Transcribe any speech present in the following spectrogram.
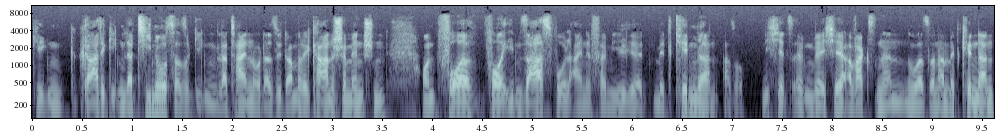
gegen gerade gegen Latinos, also gegen Latein- oder südamerikanische Menschen. Und vor, vor ihm saß wohl eine Familie mit Kindern, also nicht jetzt irgendwelche Erwachsenen nur, sondern mit Kindern.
